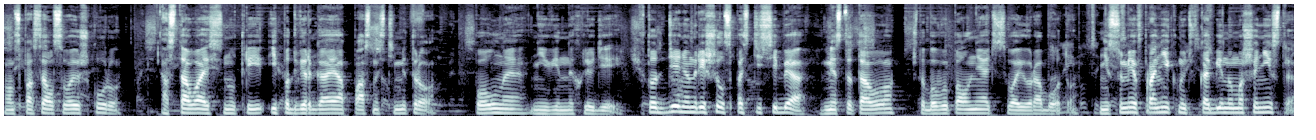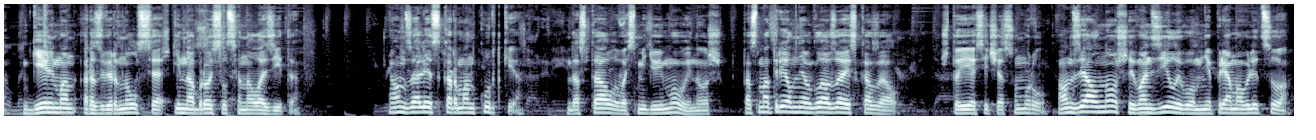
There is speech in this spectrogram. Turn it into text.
Он спасал свою шкуру, оставаясь внутри и подвергая опасности метро, полное невинных людей. В тот день он решил спасти себя, вместо того, чтобы выполнять свою работу. Не сумев проникнуть в кабину машиниста, Гельман развернулся и набросился на Лазита. Он залез в карман куртки, достал восьмидюймовый нож, посмотрел мне в глаза и сказал, что я сейчас умру. Он взял нож и вонзил его мне прямо в лицо.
